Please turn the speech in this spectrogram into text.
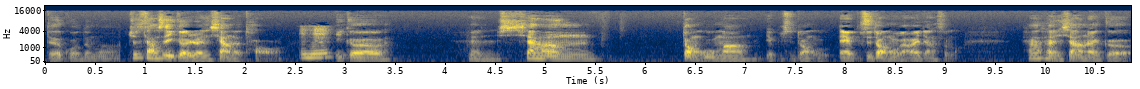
德国的吗？就是它是一个人像的头，嗯哼，一个很像动物吗？也不是动物，哎、不是动物啊，我在讲什么？它很像那个，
